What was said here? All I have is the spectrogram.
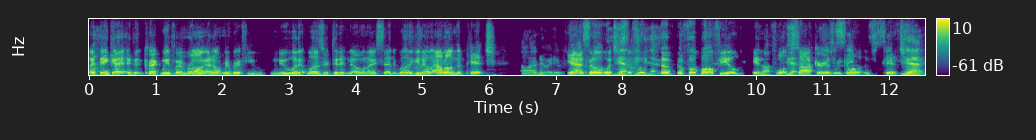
I think I correct me if I'm wrong. I don't remember if you knew what it was or didn't know when I said, well, you know, out on the pitch. Oh, I have no idea. Yeah, so which is the, fo- yeah. the, the football field in well yeah. soccer as we call it is pitch. Yeah,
